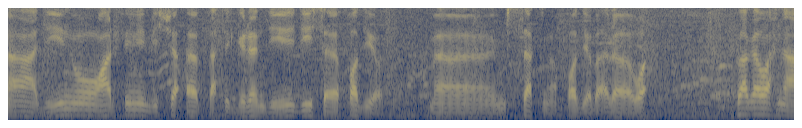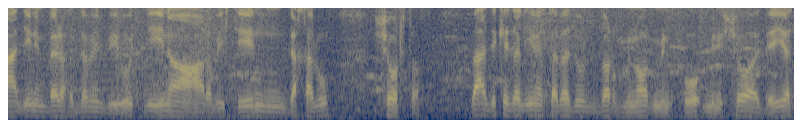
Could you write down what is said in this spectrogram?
قاعدين وعارفين إن الشقة بتاعت الجيران دي دي فاضية. مش ساكنه فاضية بقى لها وقت. فجأة وإحنا قاعدين امبارح قدام البيوت لقينا عربيتين دخلوا شرطة. بعد كده لقينا تبادل ضرب نار من فوق من الشقق ديت.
